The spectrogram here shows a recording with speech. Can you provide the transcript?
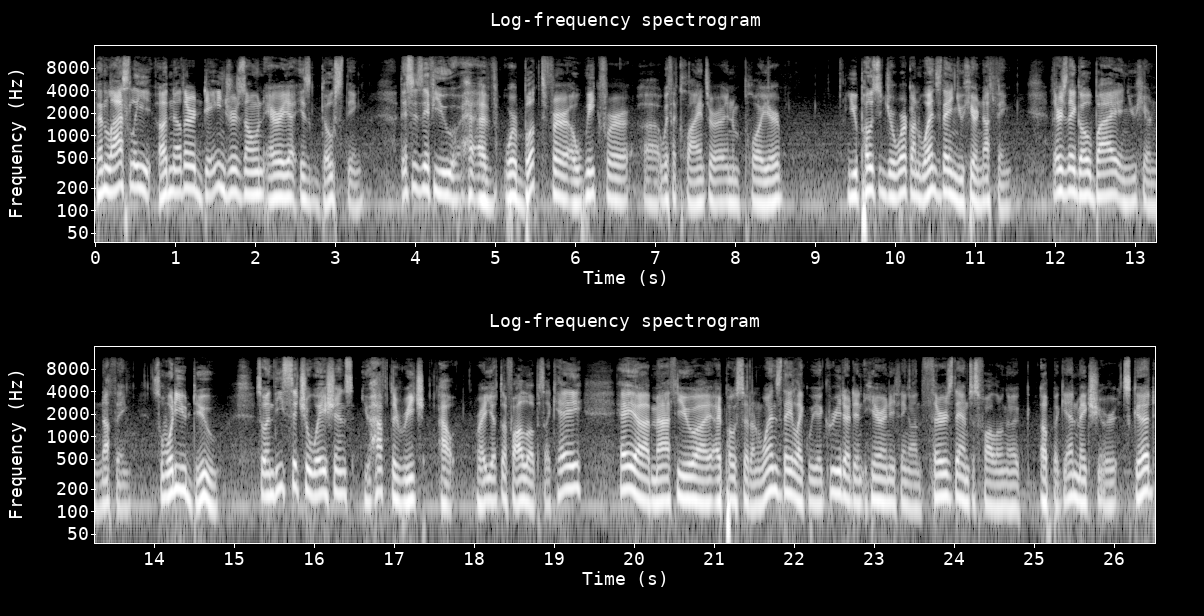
Then lastly another danger zone area is ghosting. This is if you have were booked for a week for uh, with a client or an employer. You posted your work on wednesday and you hear nothing Thursday go by and you hear nothing. So what do you do? So in these situations, you have to reach out, right? You have to follow up. It's like, hey, hey, uh, Matthew, I, I posted on Wednesday, like we agreed. I didn't hear anything on Thursday. I'm just following up again, make sure it's good.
